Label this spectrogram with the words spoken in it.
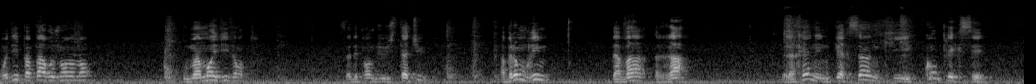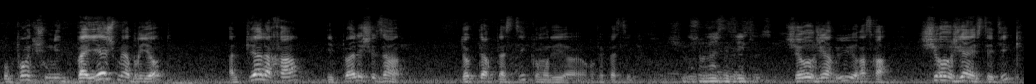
On dit papa rejoint maman. Ou maman est vivante ça dépend du statut. Avalomrim, davar ra. La reine est une personne qui est complexée au point que Shumid Bayesh mais à abriot, al pialacha, il peut aller chez un docteur plastique, comme on dit, euh, refait plastique. Chirurgien esthétique. Chirurgien, oui, Chirurgien esthétique,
